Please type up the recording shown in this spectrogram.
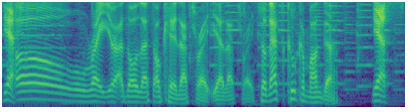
Yes. Oh, right. You're oh, that's okay. That's right. Yeah, that's right. So that's Cucamonga. Yes.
